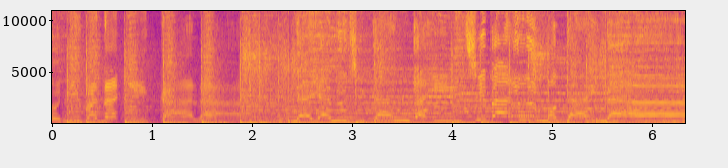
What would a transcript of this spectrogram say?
ろにはないから。悩む時間が一番もったいない。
